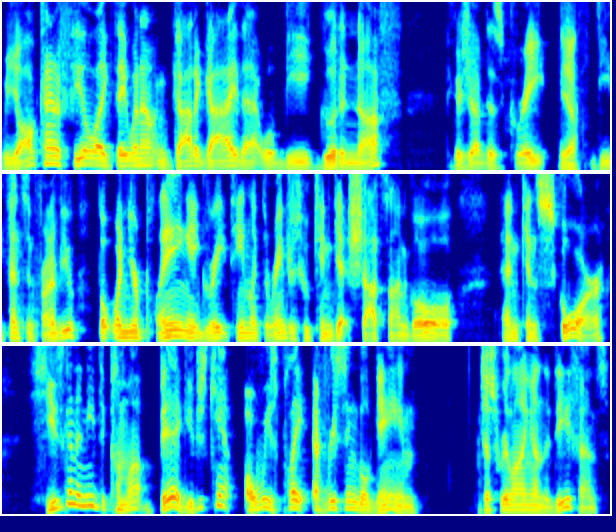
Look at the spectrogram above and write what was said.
we all kind of feel like they went out and got a guy that will be good enough because you have this great yeah. defense in front of you. But when you're playing a great team like the Rangers who can get shots on goal and can score, he's going to need to come up big. You just can't always play every single game just relying on the defense.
